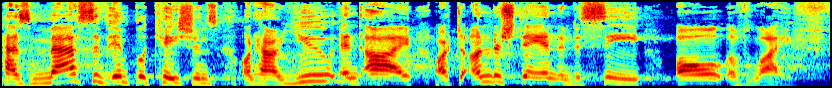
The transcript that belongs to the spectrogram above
has massive implications on how you and I are to understand and to see all of life.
